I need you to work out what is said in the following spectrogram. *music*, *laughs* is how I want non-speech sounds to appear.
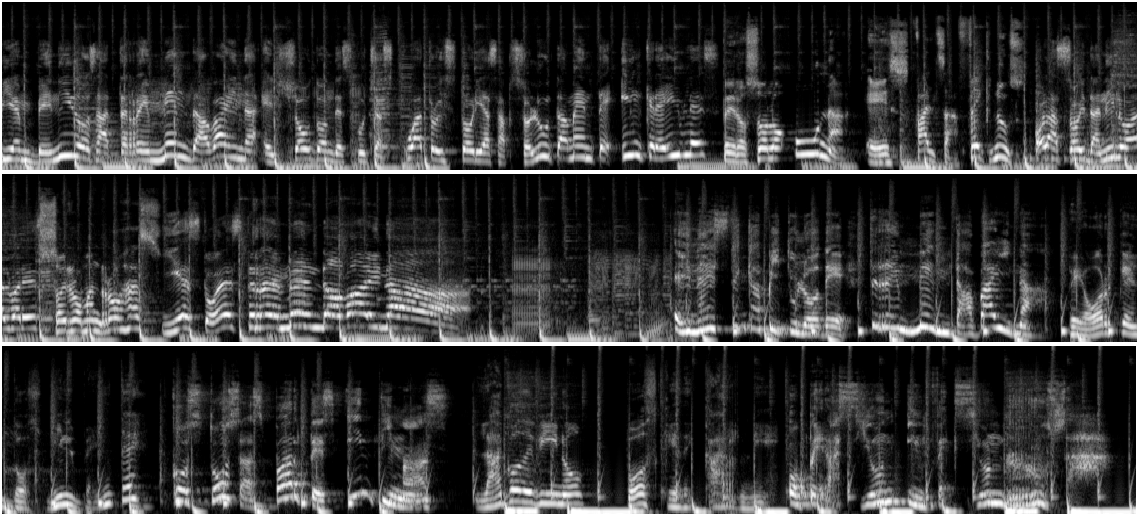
bienvenidos a Tremenda Vaina, el show donde escuchas cuatro historias absolutamente increíbles. Pero solo una es falsa, fake news. Hola, soy Danilo Álvarez. Soy Román Rojas. Y esto es Tremenda Vaina. En este capítulo de Tremenda Vaina. ¿Peor que el 2020? Costosas partes íntimas. Lago de vino, bosque de carne. Operación Infección Rusa.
